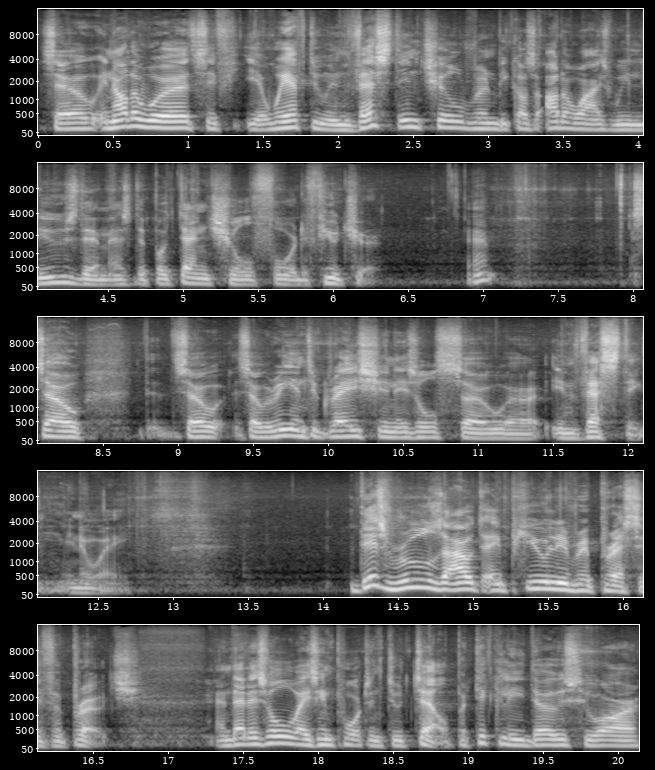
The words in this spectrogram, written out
So, in other words, if yeah, we have to invest in children because otherwise we lose them as the potential for the future. Yeah? So, so, so reintegration is also uh, investing in a way. This rules out a purely repressive approach, and that is always important to tell, particularly those who are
